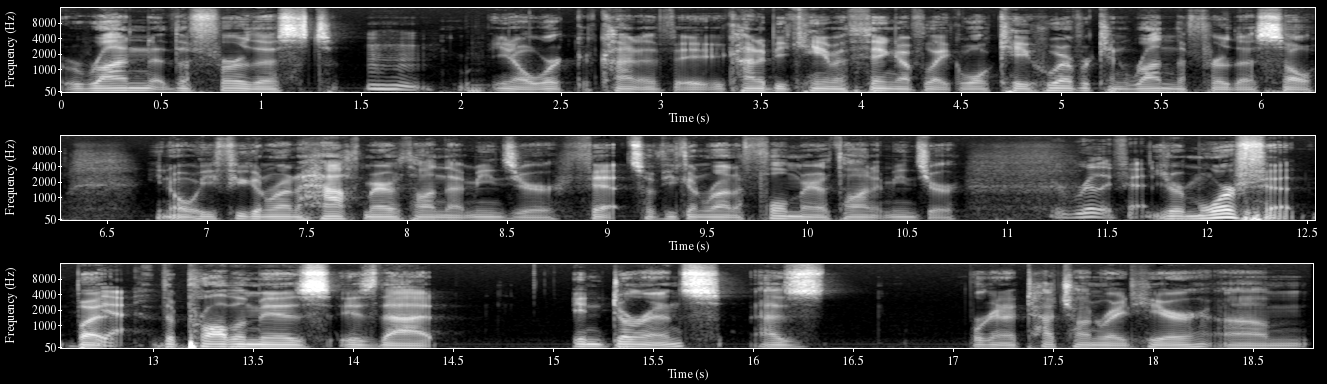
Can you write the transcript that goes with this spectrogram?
run the furthest. Mm-hmm. You know, work kind of it kind of became a thing of like, well, okay, whoever can run the furthest. So, you know, if you can run a half marathon, that means you're fit. So if you can run a full marathon, it means you're you're really fit. You're more fit. But yeah. the problem is is that endurance, as we're going to touch on right here, um,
